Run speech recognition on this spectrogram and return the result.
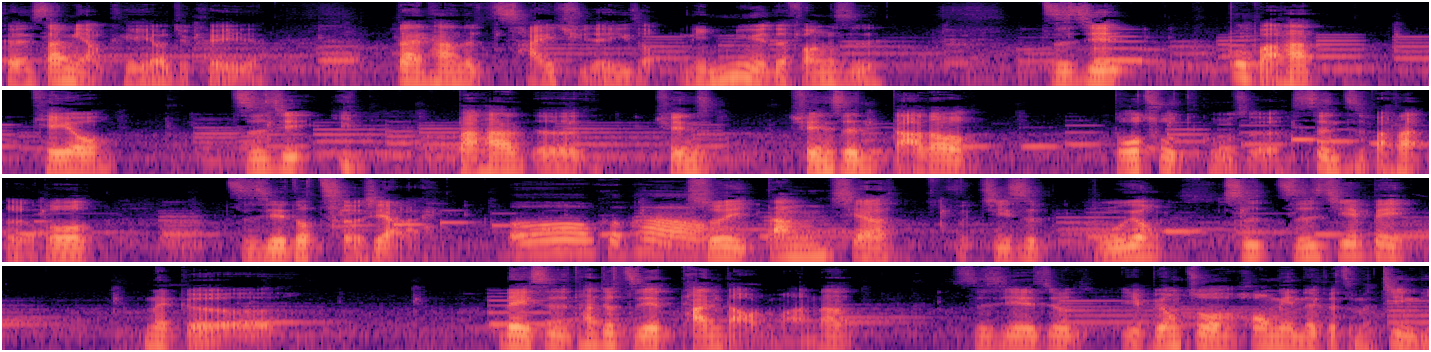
可能三秒 KO 就可以了，但他呢采取了一种凌虐的方式。直接不把他 KO，直接一把他的全全身打到多处骨折，甚至把他耳朵直接都扯下来。哦，可怕哦！所以当下其实不用，是直接被那个类似，他就直接瘫倒了嘛。那直接就也不用做后面那个什么敬礼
